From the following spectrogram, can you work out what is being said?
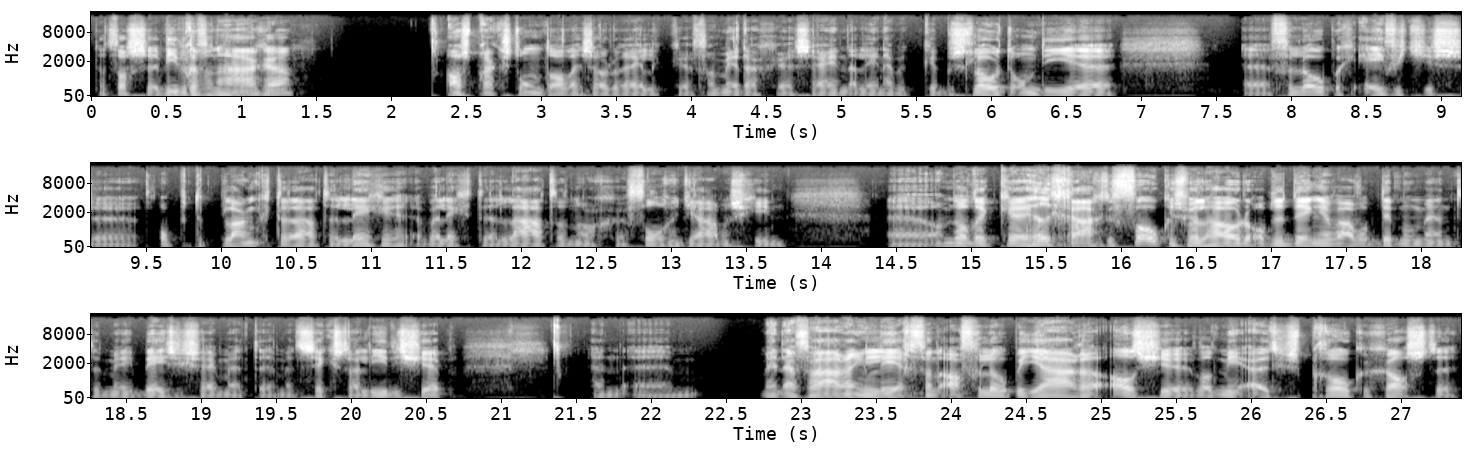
Dat was uh, Wiebre van Haga. Afspraak stond al en zou er eigenlijk vanmiddag zijn. Alleen heb ik besloten om die voorlopig eventjes op de plank te laten liggen. Wellicht later nog, volgend jaar misschien. Eh, omdat ik eh, heel graag de focus wil houden op de dingen waar we op dit moment eh, mee bezig zijn met, met Six Star Leadership. En ehm, mijn ervaring leert van de afgelopen jaren, als je wat meer uitgesproken gasten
